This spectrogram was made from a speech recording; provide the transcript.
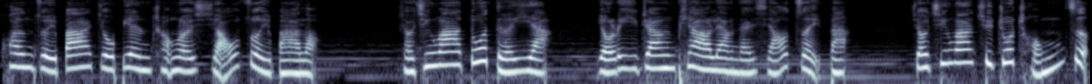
宽嘴巴就变成了小嘴巴了。小青蛙多得意啊，有了一张漂亮的小嘴巴。小青蛙去捉虫子，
